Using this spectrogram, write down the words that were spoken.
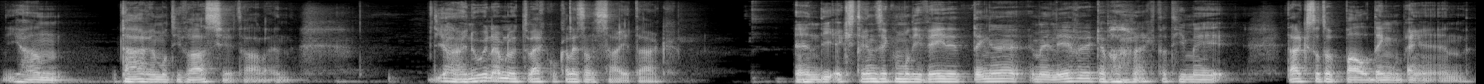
Die gaan daar een motivatie uit halen. En die gaan genoegen hebben het werk, ook al is een saaie taak. En die extrinsic motivated dingen in mijn leven, ik heb al gemerkt dat die mij telkens tot een bepaald ding brengen. En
